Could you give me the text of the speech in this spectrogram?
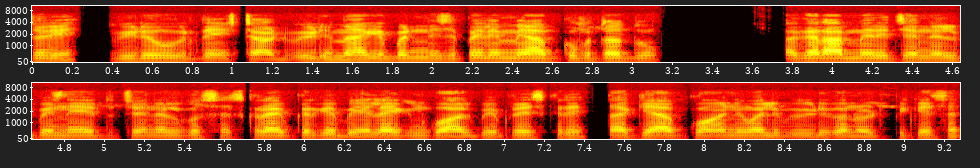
चलिए वीडियो करते हैं स्टार्ट वीडियो में आगे बढ़ने से पहले मैं आपको बता दूँ अगर आप मेरे चैनल पे नए तो चैनल को सब्सक्राइब करके बेल आइकन को ऑल पे प्रेस करें, ताकि आपको आने वाली वीडियो का नोटिफिकेशन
